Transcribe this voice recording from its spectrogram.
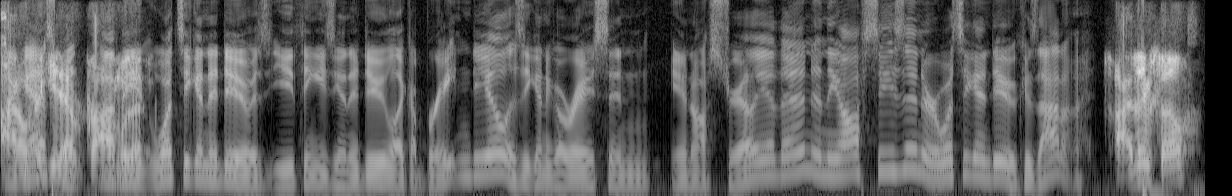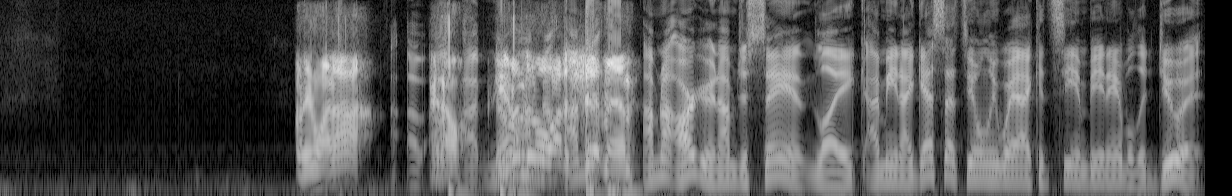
I, don't guess, think he'd have a problem I mean, with it. what's he gonna do? Is you think he's gonna do like a Brayton deal? Is he gonna go race in in Australia then in the off season, or what's he gonna do? Because I don't. I think so. I mean, why not? I, You know, I, I, he's been I'm doing a lot of I'm shit, not- man. I'm not arguing. I'm just saying, like, I mean, I guess that's the only way I could see him being able to do it.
